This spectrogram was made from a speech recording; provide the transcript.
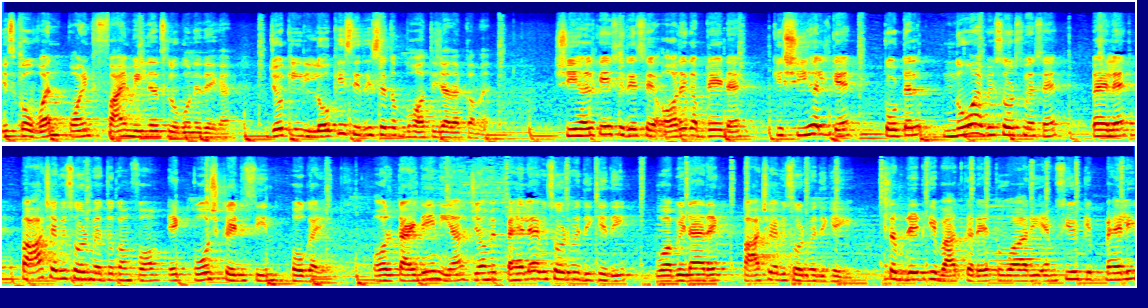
इसको 1.5 मिलियंस लोगों ने देखा है, जो कि लोकी सीरीज़ से तो बहुत ही ज़्यादा कम है। शीहल के सीरीज़ से और एक अपडेट है कि शीहल के टोटल नौ एपिसोड्स में से पहले पाँच एपिसोड में तो कंफर्म एक पोस्ट क्रेडिट सीन हो गई। और टाइटेनिया जो हमें पहले एपिसोड में दिखी थी, वो अभी डायरेक्ट पाँचवें एपिसोड में दिखेगी। नेक्स्ट अपडेट की बात करें तो वो आ रही एमसीयू की पहली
